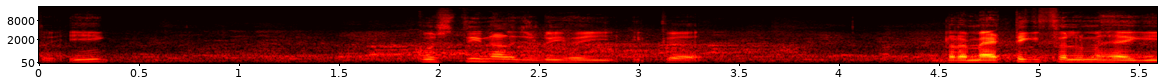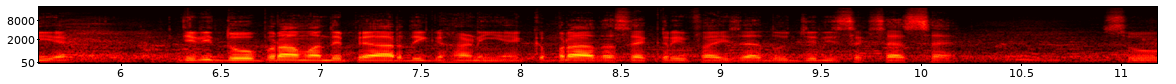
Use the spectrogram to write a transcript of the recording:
ਤੇ ਇਹ ਕੁਸ਼ਤੀ ਨਾਲ ਜੁੜੀ ਹੋਈ ਇੱਕ ਡਰਾਮੈਟਿਕ ਫਿਲਮ ਹੈਗੀ ਹੈ। ਜਿਹੜੀ ਦੋ ਭਰਾਵਾਂ ਦੇ ਪਿਆਰ ਦੀ ਕਹਾਣੀ ਹੈ, ਇੱਕ ਭਰਾ ਦਾ ਸੈਕਰੀਫਾਈਸ ਹੈ, ਦੂਜੇ ਦੀ ਸਕਸੈਸ ਹੈ। ਸੋ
